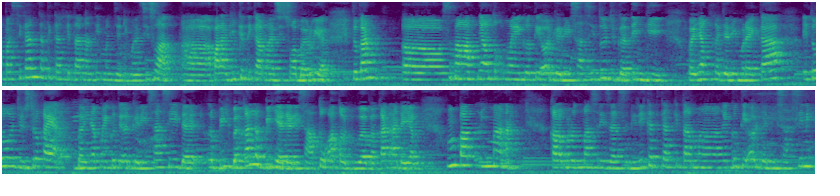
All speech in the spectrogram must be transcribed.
pastikan ketika kita nanti menjadi mahasiswa, eh, apalagi ketika mahasiswa baru ya, itu kan eh, semangatnya untuk mengikuti organisasi itu juga tinggi. Banyak dari mereka itu justru kayak banyak mengikuti organisasi dan lebih bahkan lebih ya dari satu atau dua bahkan ada yang empat lima. Nah, kalau menurut Mas Rizal sendiri ketika kita mengikuti organisasi nih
